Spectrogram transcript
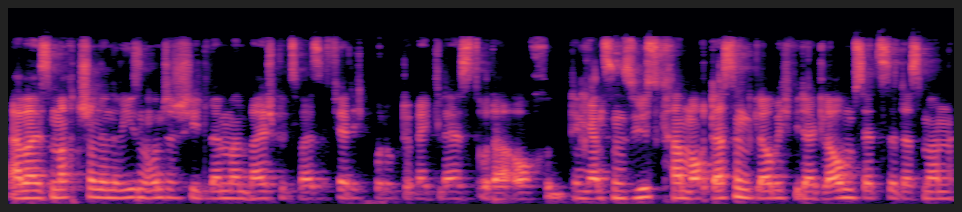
aber es macht schon einen riesen Unterschied, wenn man beispielsweise Fertigprodukte weglässt oder auch den ganzen Süßkram. Auch das sind, glaube ich, wieder Glaubenssätze, dass man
